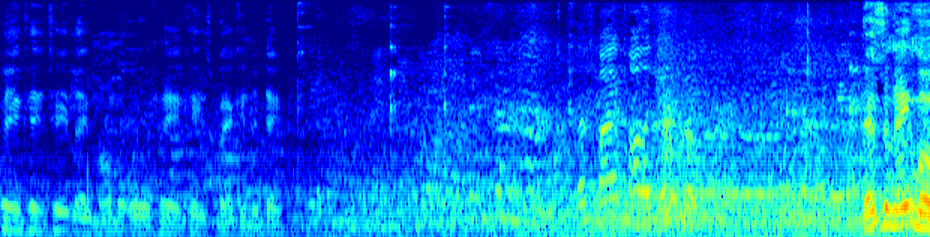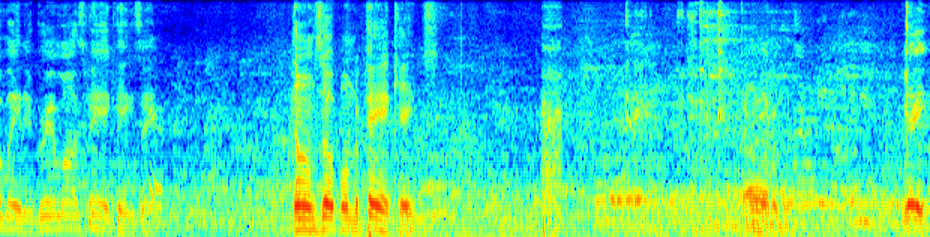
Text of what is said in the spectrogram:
pancakes taste like mama old pancakes back in the day. That's why I call it grandma. That's the name of them, ain't it? Grandma's pancakes, ain't it? Thumbs up on the pancakes. I want them. Great.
